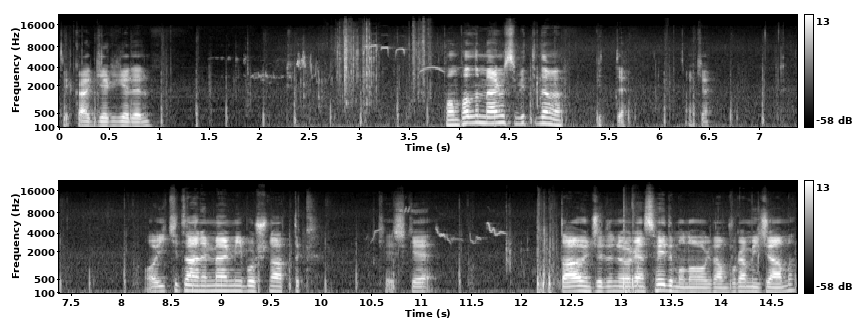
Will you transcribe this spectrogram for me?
Tekrar geri gelelim. Pompalının mermisi bitti değil mi? Bitti. Okey. O iki tane mermiyi boşuna attık. Keşke daha önceden öğrenseydim onu oradan vuramayacağımı.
